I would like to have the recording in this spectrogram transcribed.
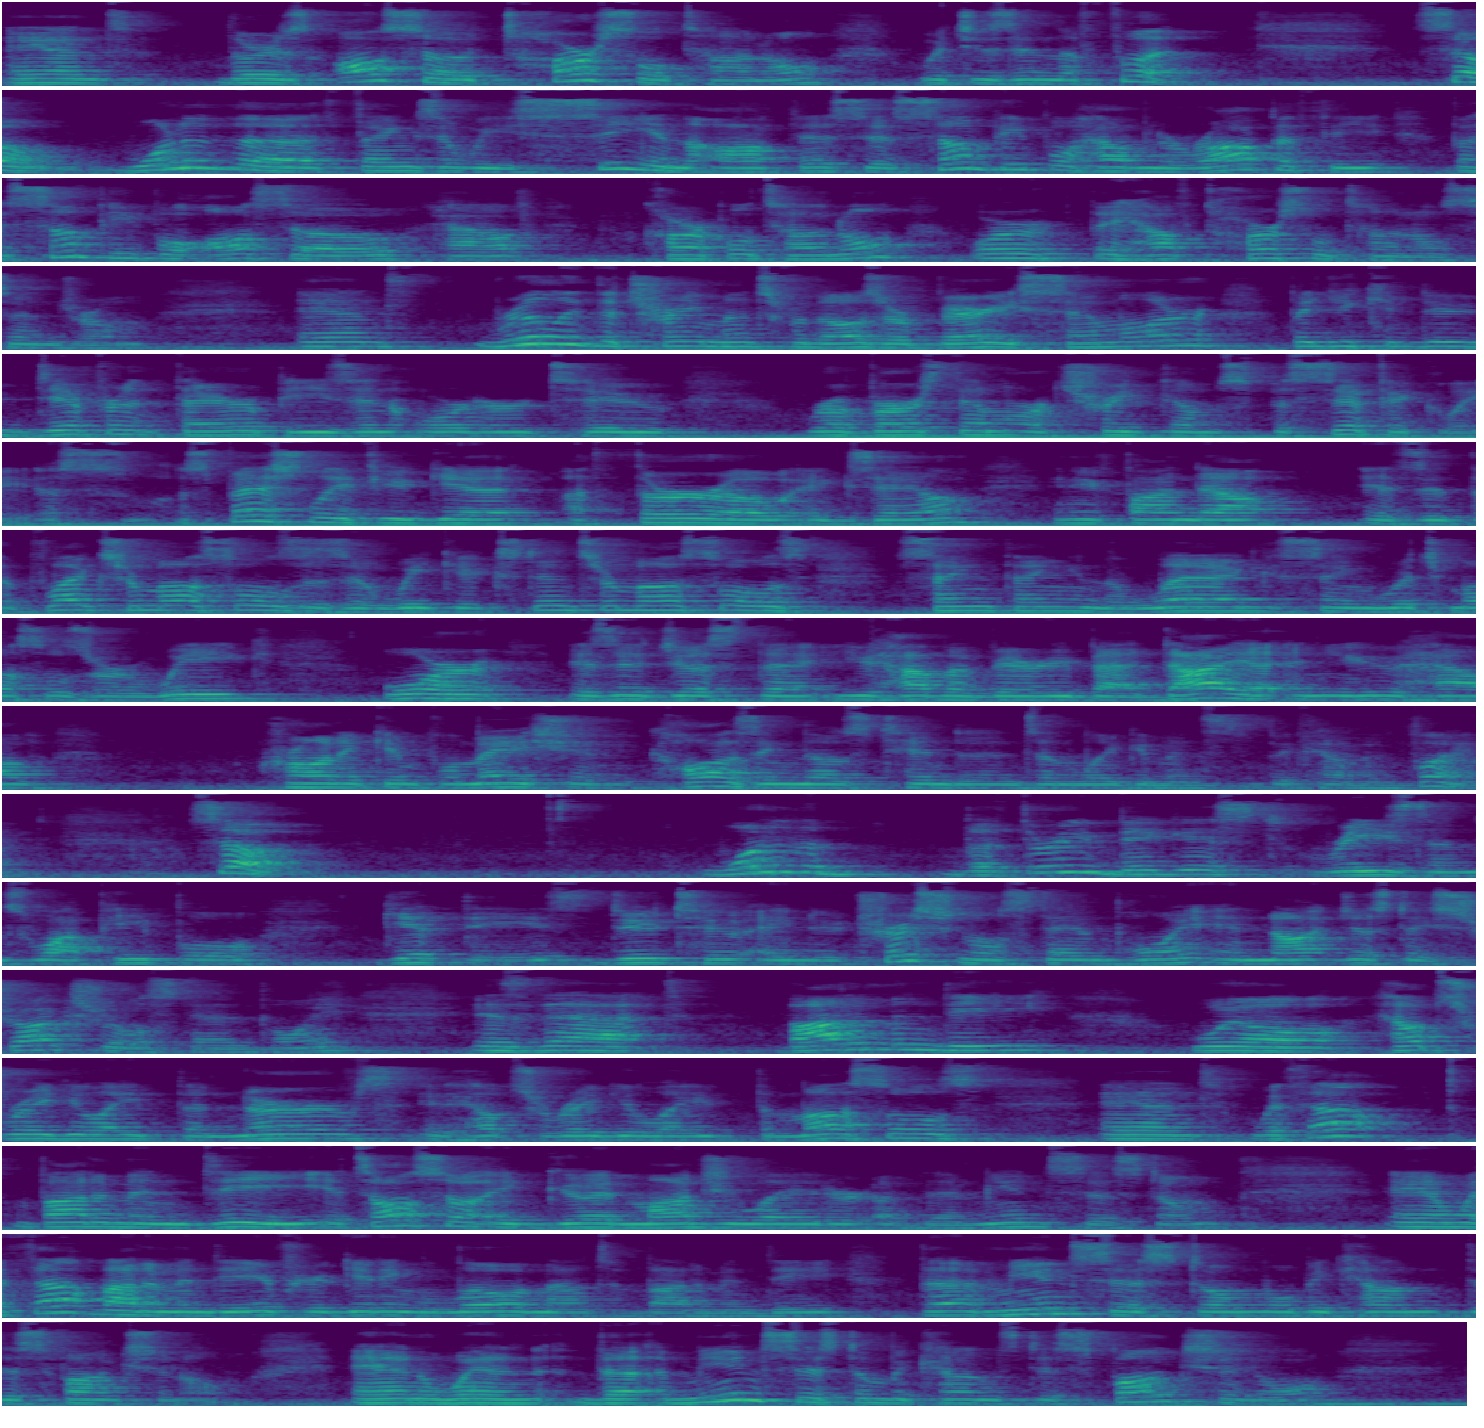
And there's also tarsal tunnel, which is in the foot. So one of the things that we see in the office is some people have neuropathy, but some people also have carpal tunnel or they have tarsal tunnel syndrome. And really the treatments for those are very similar, but you can do different therapies in order to reverse them or treat them specifically, especially if you get a thorough exam and you find out is it the flexor muscles, is it weak extensor muscles, same thing in the leg, seeing which muscles are weak, or is it just that you have a very bad diet and you have chronic inflammation causing those tendons and ligaments to become inflamed. So one of the, the three biggest reasons why people get these due to a nutritional standpoint and not just a structural standpoint is that vitamin D will helps regulate the nerves, it helps regulate the muscles, and without vitamin D, it's also a good modulator of the immune system. And without vitamin D, if you're getting low amounts of vitamin D, the immune system will become dysfunctional. And when the immune system becomes dysfunctional,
